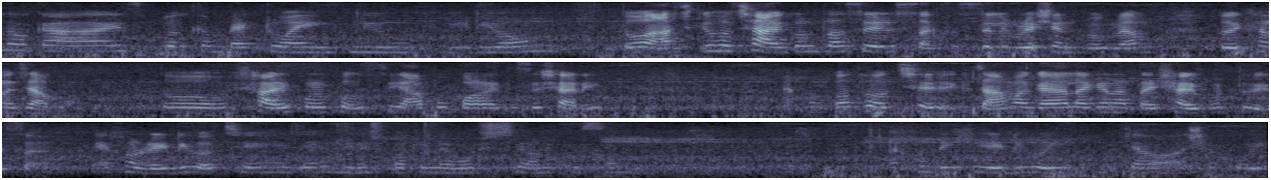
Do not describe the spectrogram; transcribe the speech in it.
Hello guys welcome back to my new video তো আজকে হচ্ছে আইকন ক্লাসের সাকসেস সেলিব্রেশন প্রোগ্রাম তো এখানে যাব। তো শাড়ি পরে ফেলছি, আপু পরাই দিছে শাড়ি। এখন কথা হচ্ছে, জামা গায়ে লাগে না, তাই শাড়ি পরতে হয়েছে। এখন রেডি হচ্ছে, এই যে জিনিসপত্র নিয়ে বসছি, অনেক কিছু। এখন দেখি রেডি হই, যাওয়া, আশা করি।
